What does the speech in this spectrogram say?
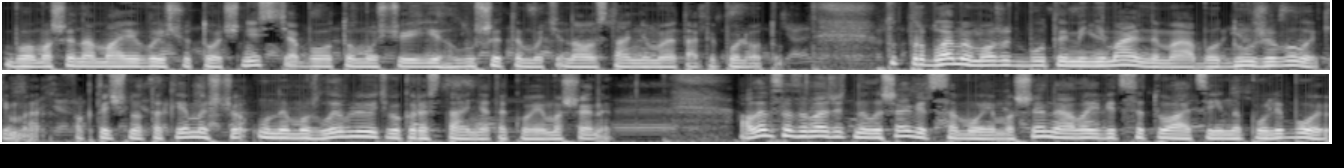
бо машина має вищу точність або тому, що її глушитимуть на останньому етапі польоту. Тут проблеми можуть бути мінімальними або дуже великими, фактично такими, що унеможливлюють використання такої машини. Але все залежить не лише від самої машини, але й від ситуації на полі бою.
